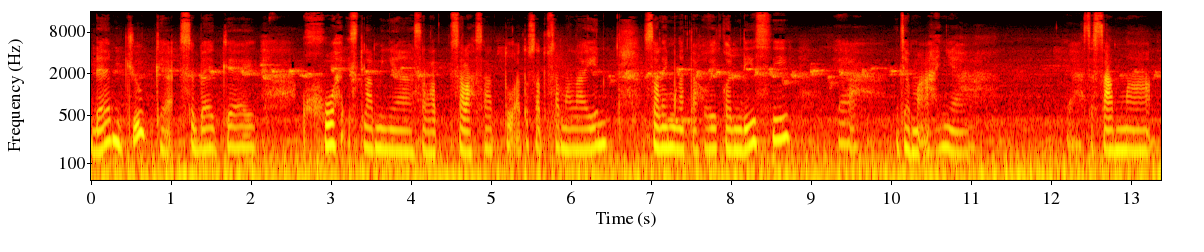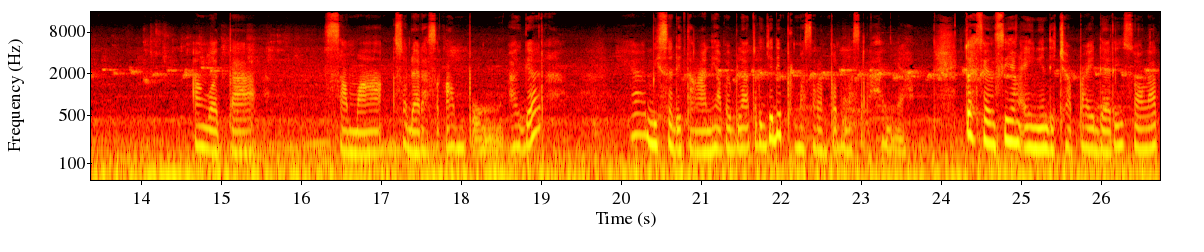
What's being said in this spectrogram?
dan juga sebagai ukhuwah Islamiyah salah, salah satu atau satu sama lain saling mengetahui kondisi ya jamaahnya ya sesama anggota sama saudara sekampung agar ya bisa ditangani apabila terjadi permasalahan-permasalahannya itu esensi yang ingin dicapai dari sholat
